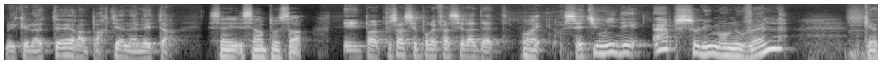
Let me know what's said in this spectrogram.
mais que la terre appartienne à l'État. C'est c'est un peu ça. Et tout ça, c'est pour effacer la dette. Ouais. C'est une idée absolument nouvelle qui a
